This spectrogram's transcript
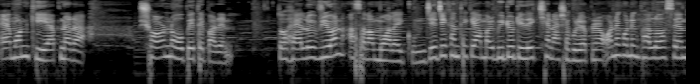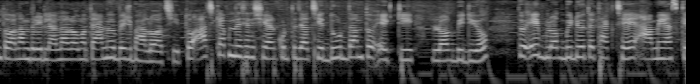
এমনকি আপনারা স্বর্ণও পেতে পারেন। তো হ্যালো এভরিওয়ান, আসসালামু আলাইকুম। যে যেখান থেকে আমার ভিডিওটি দেখছেন, আশা করি আপনারা অনেক অনেক ভালো আছেন। তো আলহামদুলিল্লাহ, আল্লাহর রহমতে আমিও বেশ ভালো আছি। তো আজকে আপনাদের সাথে শেয়ার করতে যাচ্ছি দুর্দান্ত একটি ব্লগ ভিডিও তো এই ব্লগ ভিডিওতে থাকছে, আমি আজকে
